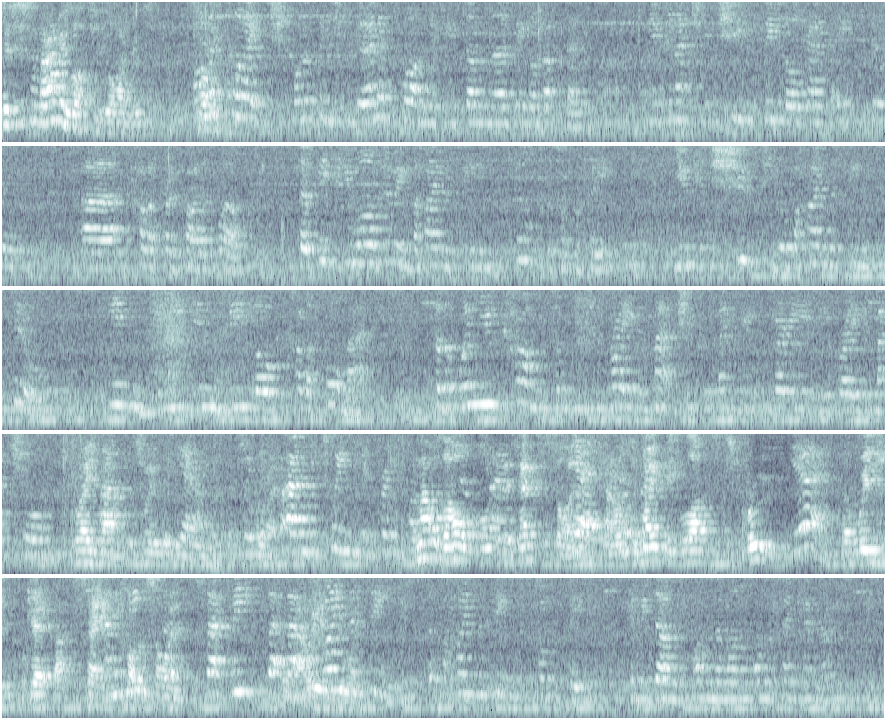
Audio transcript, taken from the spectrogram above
This is some Arri Lottie libraries. On. S1H, one of the things you can do, NS1, if you've done the Vlog update, you can actually choose Vlog as a stills uh, colour profile as well. So if you are doing behind the scenes stills photography, you can shoot your behind the scenes stills in, v, in Vlog colour format so that when you come to, to grade and match, you can make you can very easily grade and match your Grade back um, between different yeah, cameras, between the- and between different And that was the whole point of this exercise, Yeah, Carol, to make these lights to prove Yeah. that we can get that same colour science. that, be, that, that behind the scenes, that behind the scenes photography can be done on the on, on the same camera.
